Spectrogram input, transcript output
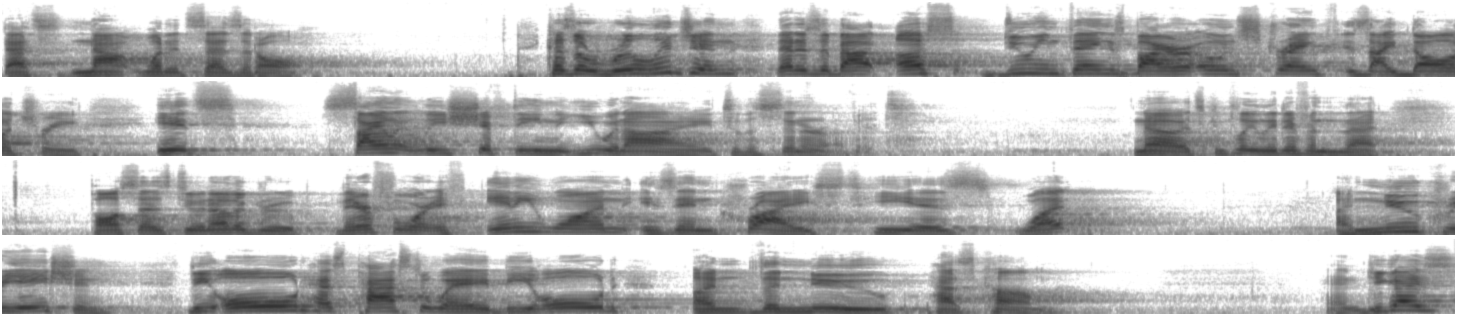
That's not what it says at all. Because a religion that is about us doing things by our own strength is idolatry. It's silently shifting you and I to the center of it. No, it's completely different than that. Paul says to another group, therefore, if anyone is in Christ, he is what? A new creation. The old has passed away, behold, the new has come. And do you guys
